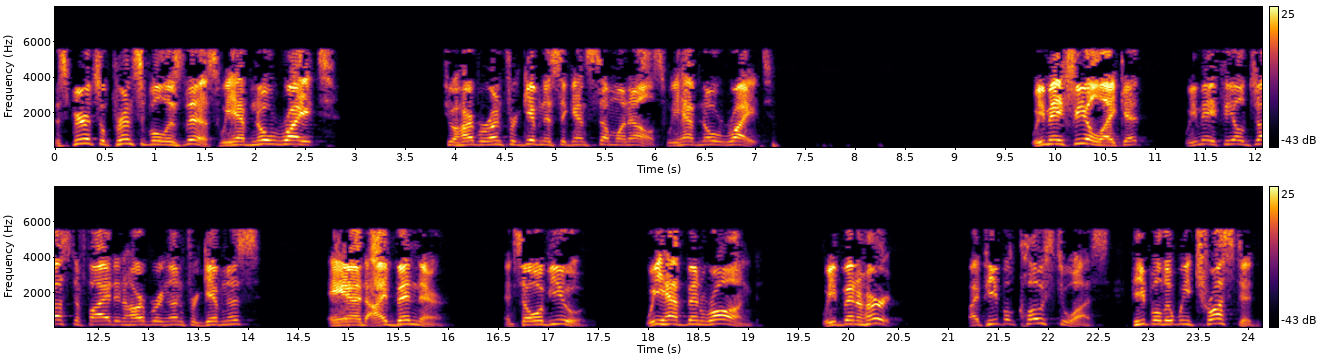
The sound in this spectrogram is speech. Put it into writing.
The spiritual principle is this, we have no right to harbor unforgiveness against someone else. We have no right. We may feel like it. We may feel justified in harboring unforgiveness. And I've been there. And so have you. We have been wronged. We've been hurt by people close to us. People that we trusted.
